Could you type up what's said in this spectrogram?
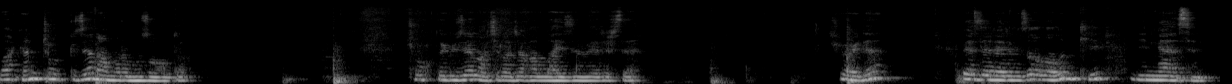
Bakın çok güzel hamurumuz oldu. Çok da güzel açılacak Allah izin verirse. Şöyle bezelerimizi alalım ki dinlensin.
